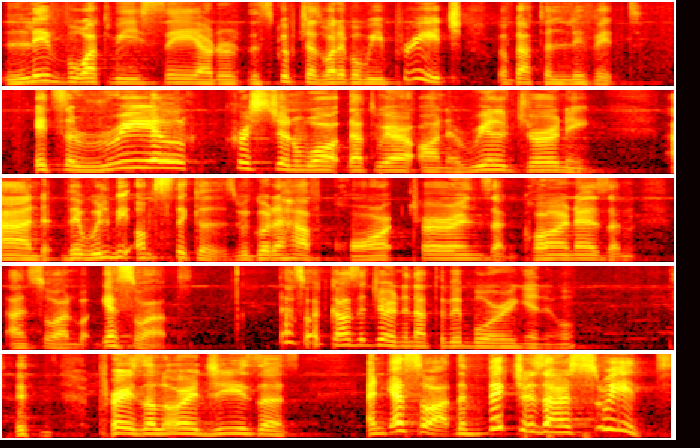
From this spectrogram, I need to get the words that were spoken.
live what we say or the scriptures, whatever we preach, we've got to live it. It's a real Christian walk that we are on, a real journey. And there will be obstacles. We're going to have cor- turns and corners and, and so on. But guess what? That's what caused the journey not to be boring, you know. Praise the Lord Jesus. And guess what? The victories are sweet.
